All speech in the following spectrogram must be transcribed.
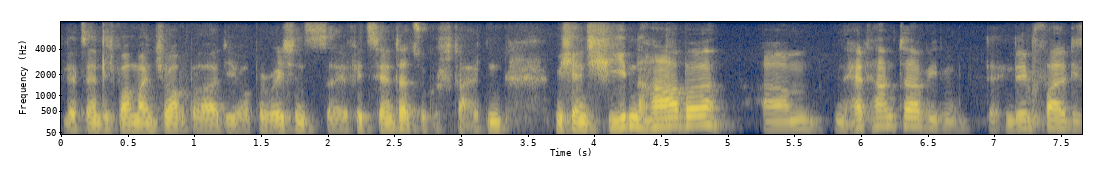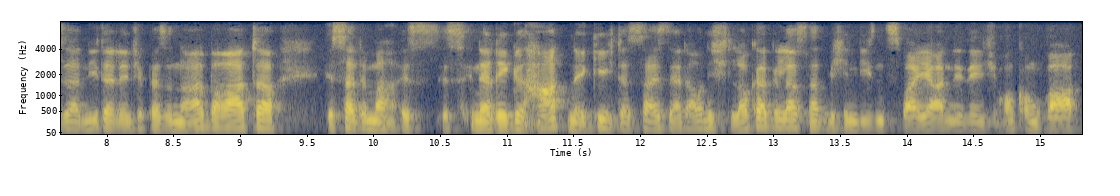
letztendlich war mein Job, äh, die Operations effizienter zu gestalten, mich entschieden habe, ähm, ein Headhunter, wie in dem Fall dieser niederländische Personalberater, ist halt immer, ist, ist in der Regel hartnäckig. Das heißt, er hat auch nicht locker gelassen, hat mich in diesen zwei Jahren, in denen ich in Hongkong war,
